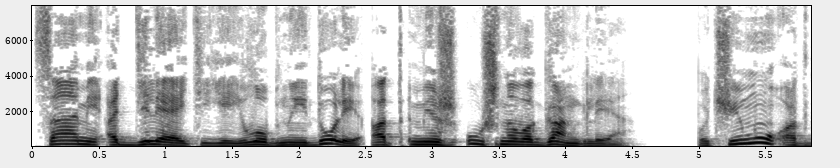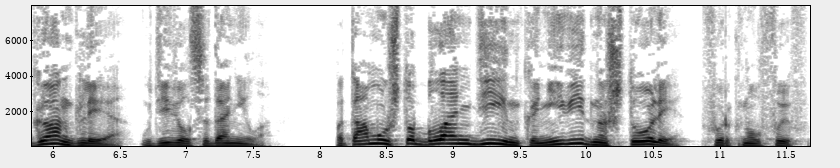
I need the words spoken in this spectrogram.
сами отделяйте ей лобные доли от межушного ганглия». «Почему от ганглия?» — удивился Данила. «Потому что блондинка, не видно, что ли?» — фыркнул Фыф.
